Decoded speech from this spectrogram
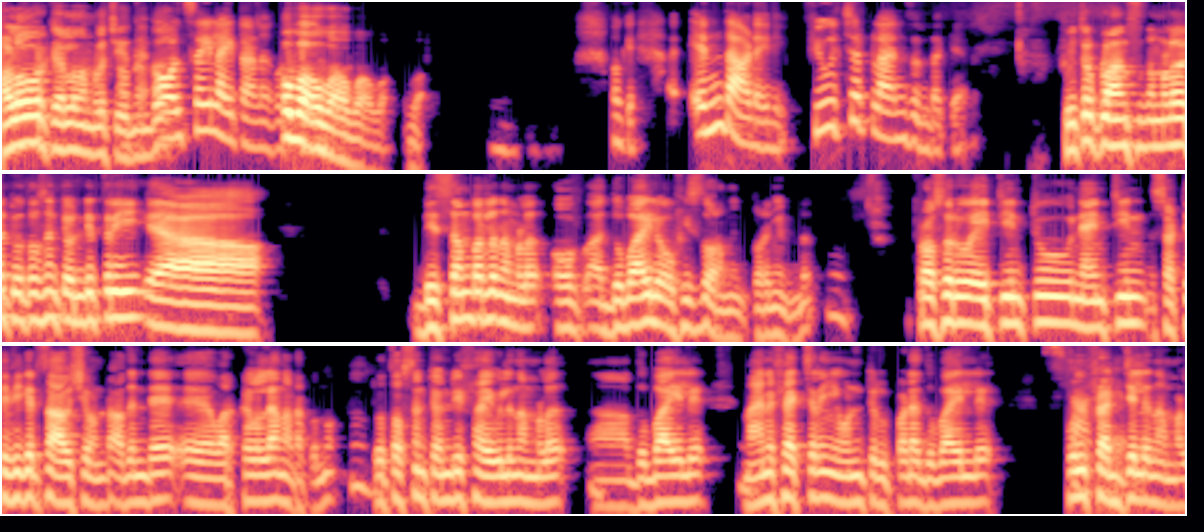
ആൾ ഓവർ കേരള നമ്മൾ ചെയ്യുന്നുണ്ട് ഹോൾസെയിൽ ആയിട്ടാണ് ഓക്കെ. എന്താണ് ഇനി ഫ്യൂച്ചർ പ്ലാൻസ് എന്തൊക്കെയാണ്? ഫ്യൂച്ചർ പ്ലാൻസ് നമ്മൾ ടൂ തൗസൻഡ് ട്വന്റി ത്രീ ഡിസംബറിൽ നമ്മൾ ദുബായിൽ ഓഫീസ് തുറന്നു തുടങ്ങിയിട്ടുണ്ട്. പ്രൊഫസർ ഒരു എയ്റ്റീൻ ടു നയന്റീൻ സർട്ടിഫിക്കറ്റ്സ് ആവശ്യമുണ്ട്. അതിന്റെ വർക്കുകളെല്ലാം നടക്കുന്നു. ടൂ തൗസൻഡ് ട്വന്റി ഫൈവിൽ നമ്മൾ ദുബായിൽ മാനുഫാക്ചറിങ് യൂണിറ്റ് ഉൾപ്പെടെ ദുബായിൽ ഫുൾ ഫ്ലഡ്ജിൽ നമ്മൾ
